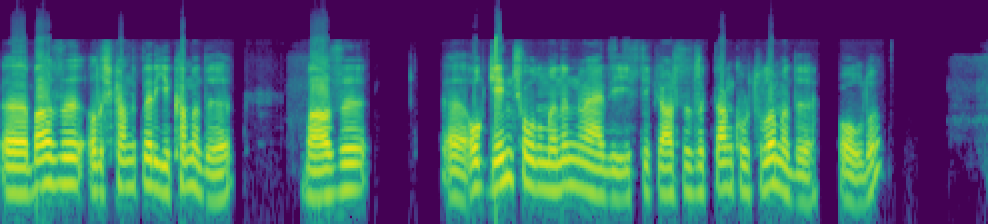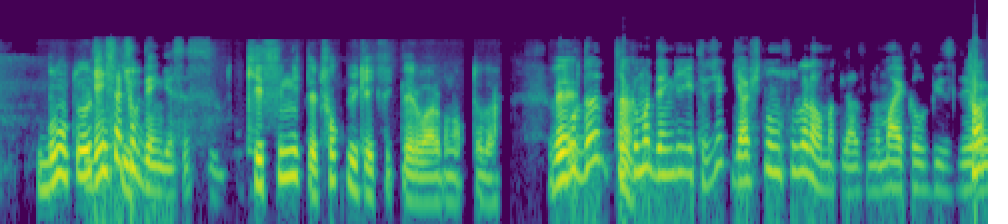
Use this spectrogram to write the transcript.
e, bazı alışkanlıkları yıkamadığı, bazı e, o genç olmanın verdiği istikrarsızlıktan kurtulamadığı oldu. Bu noktada çok Gençler büyük- çok dengesiz. kesinlikle çok büyük eksikleri var bu noktada. Ve Burada takıma denge getirecek yaşlı unsurlar almak lazımdı. Michael Beasley, Tam-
